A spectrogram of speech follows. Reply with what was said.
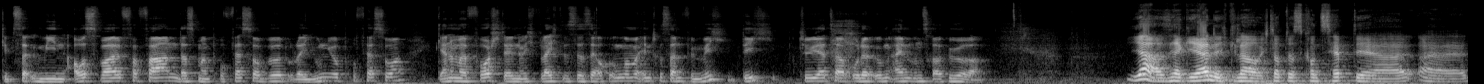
gibt es da irgendwie ein Auswahlverfahren, dass man Professor wird oder Junior-Professor? Gerne mal vorstellen, nämlich vielleicht ist das ja auch irgendwann mal interessant für mich, dich, Julietta oder irgendeinen unserer Hörer. Ja, sehr gerne, ich glaube. Ich glaube, das Konzept der,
